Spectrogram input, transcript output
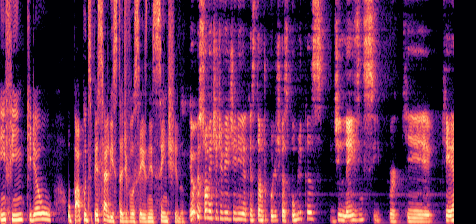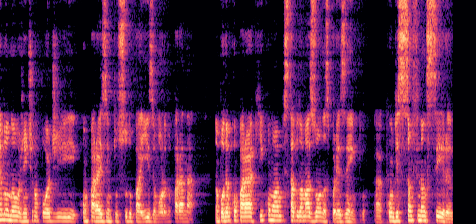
Enfim, queria o papo de especialista de vocês nesse sentido. Eu pessoalmente dividiria a questão de políticas públicas de leis em si, porque querendo ou não, a gente não pode comparar exemplo sul do país, eu moro no Paraná. Não podemos comparar aqui com o estado do Amazonas, por exemplo. A condição financeira,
